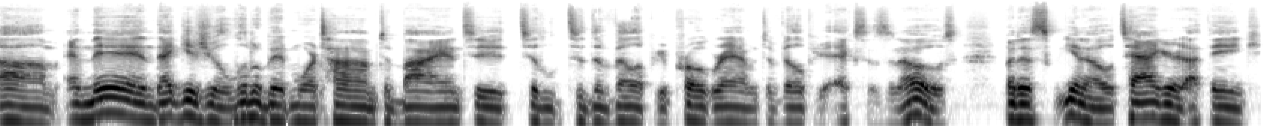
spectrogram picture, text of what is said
Um, and then that gives you a little bit more time to buy into to to develop your program, develop your X's and O's. But it's you know Taggart, I think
